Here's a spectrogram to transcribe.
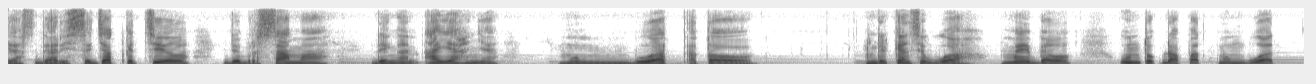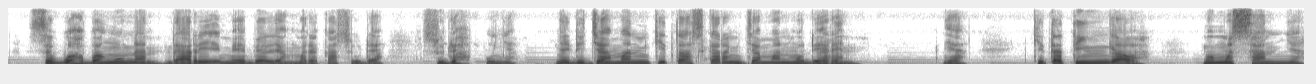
Ya, dari sejak kecil dia bersama dengan ayahnya membuat atau mendirikan sebuah mebel untuk dapat membuat sebuah bangunan dari mebel yang mereka sudah sudah punya. Nah, di zaman kita sekarang zaman modern. Ya. Kita tinggal memesannya.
